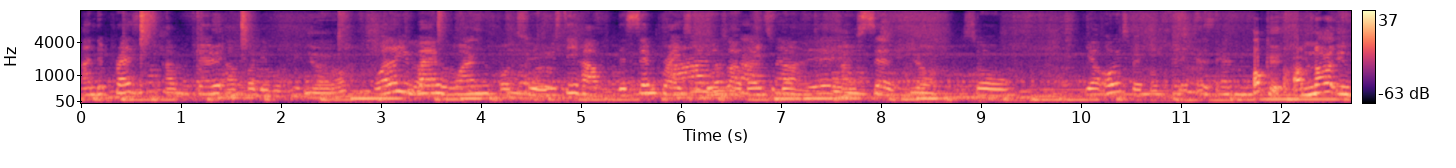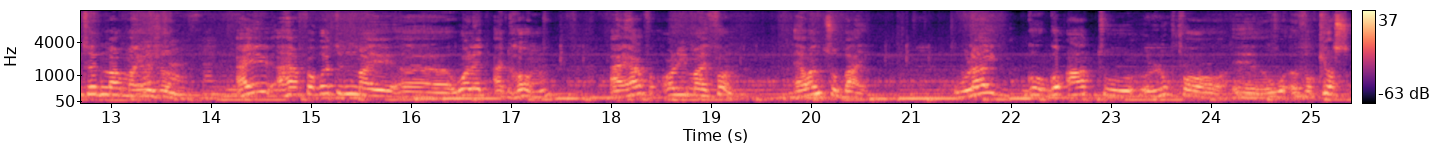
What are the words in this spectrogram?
and the prices are very affordable. Yeah. Whether you buy one or two, you still have the same price to those who are going to go and, and sell. Yeah. So you're always welcome. Okay, I'm now in trademark Mayojon. I, I have forgotten my uh, wallet at home. I have only my phone. I want to buy. Will I go go out to look for uh, for kiosk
